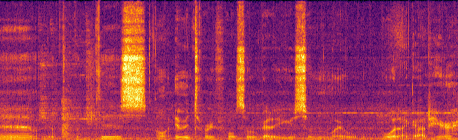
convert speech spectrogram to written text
that. I'm gonna put this. Oh, inventory full, so we're gonna use some of my what I got here.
